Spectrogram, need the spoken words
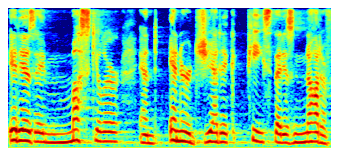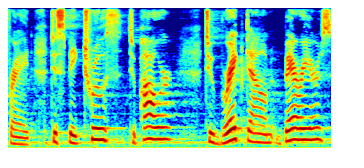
It is a muscular and energetic peace that is not afraid to speak truth to power, to break down barriers,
